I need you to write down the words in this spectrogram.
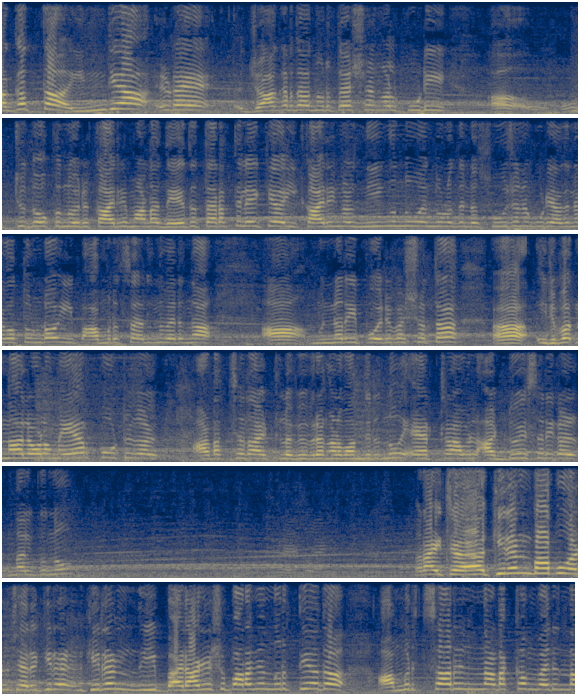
അകത്ത് ഇന്ത്യയുടെ ജാഗ്രതാ നിർദ്ദേശങ്ങൾ കൂടി ഉറ്റുനോക്കുന്ന ഒരു കാര്യമാണ്. അത് ഏത് തരത്തിലേക്ക് ഈ കാര്യങ്ങൾ നീങ്ങുന്നു എന്നുള്ളതിന്റെ സൂചന കൂടി അതിനകത്തുണ്ടോ? ഈ അമൃത്സറിൽ നിന്ന് വരുന്ന മുന്നറിയിപ്പ് ഒരു വശത്ത് ഇരുപത്തിനാലോളം എയർപോർട്ടുകൾ അടച്ചതായിട്ടുള്ള വിവരങ്ങൾ വന്നിരുന്നു. എയർ ട്രാവൽ അഡ്വൈസറികൾ നൽകുന്നു. റൈറ്റ് കിരൺ ബാബു ആണ് ശരി കിരൺ കിരൺ ഈ രാകേഷ് പറഞ്ഞു നിർത്തിയത് അമൃത്സറിൽ നിന്നടക്കം വരുന്ന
